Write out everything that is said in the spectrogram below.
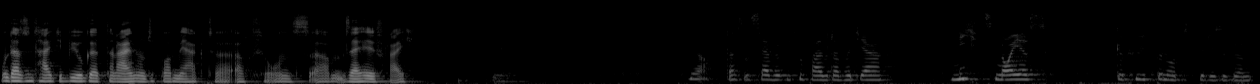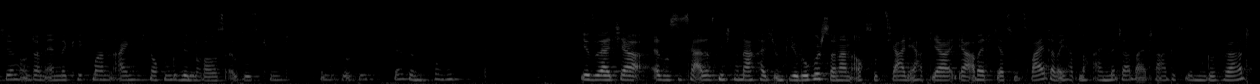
und da sind halt die Biogärtnereien und Supermärkte äh, für uns ähm, sehr hilfreich. Ja, das ist ja wirklich super. Also da wird ja nichts Neues gefühlt benutzt für diese Würmchen und am Ende kriegt man eigentlich noch einen Gewinn raus. Also es klingt Finde ich wirklich sehr sinnvoll. Ihr seid ja, also es ist ja alles nicht nur nachhaltig und biologisch, sondern auch sozial. Ihr habt ja, ihr arbeitet ja zu zweit, aber ihr habt noch einen Mitarbeiter, habe ich eben gehört.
